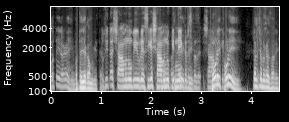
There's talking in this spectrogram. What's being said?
ਬੱਤੇ ਰਹਿ ਗਏ ਸੀ ਬੱਤੇ ਕੰਮ ਕੀਤਾ। ਤੁਸੀਂ ਤਾਂ ਸ਼ਾਮ ਨੂੰ ਵੀ ਉਰੇ ਸੀਗੇ ਸ਼ਾਮ ਨੂੰ ਕਿੰਨੇ ਕੁ ਰਿਸ਼ਤੇਦਾਰ ਸ਼ਾਮ ਨੂੰ ਥੋੜੀ ਥੋੜੀ ਚੱਲ ਚਲ ਗਏ ਸਾਰੇ।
